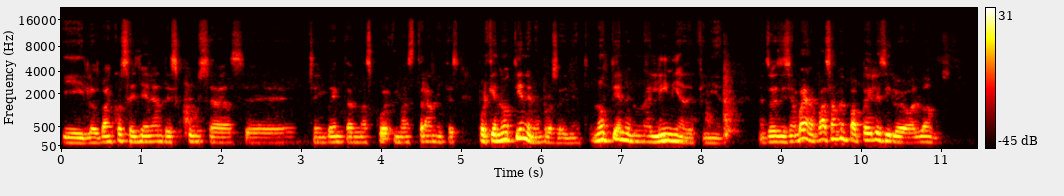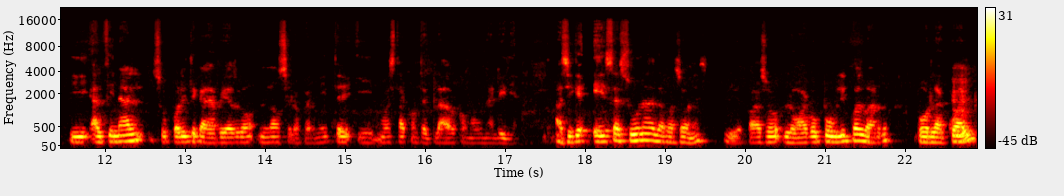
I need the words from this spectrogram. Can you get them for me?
y los bancos se llenan de excusas, eh, se inventan más, más trámites, porque no tienen un procedimiento, no tienen una línea definida. Entonces dicen, bueno, pásame papeles y lo evaluamos. Y al final su política de riesgo no se lo permite y no está contemplado como una línea. Así que esa es una de las razones, y de paso lo hago público, Eduardo, por la cual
